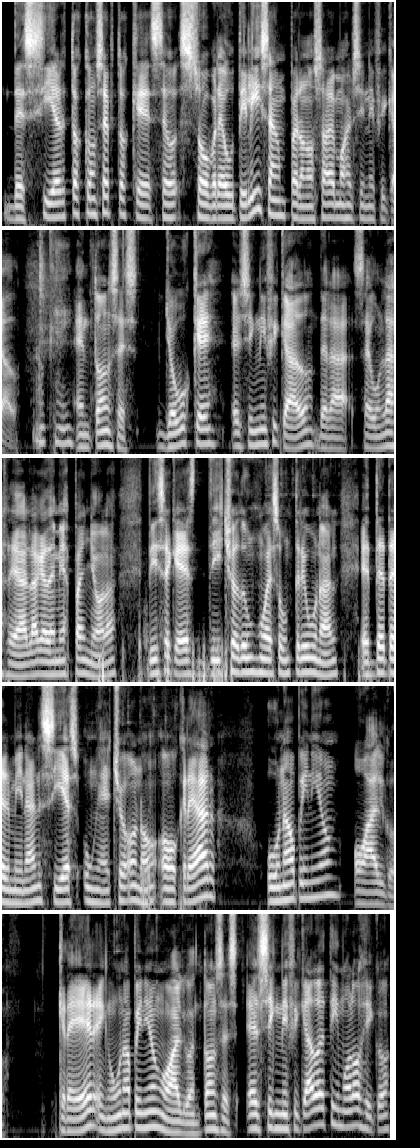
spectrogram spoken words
de ciertos conceptos que se sobreutilizan, pero no sabemos el significado. Entonces, yo busqué el significado de la, según la Real Academia Española, dice que es dicho de un juez o un tribunal, es determinar si es un hecho o no, o crear una opinión o algo. Creer en una opinión o algo. Entonces, el significado etimológico,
